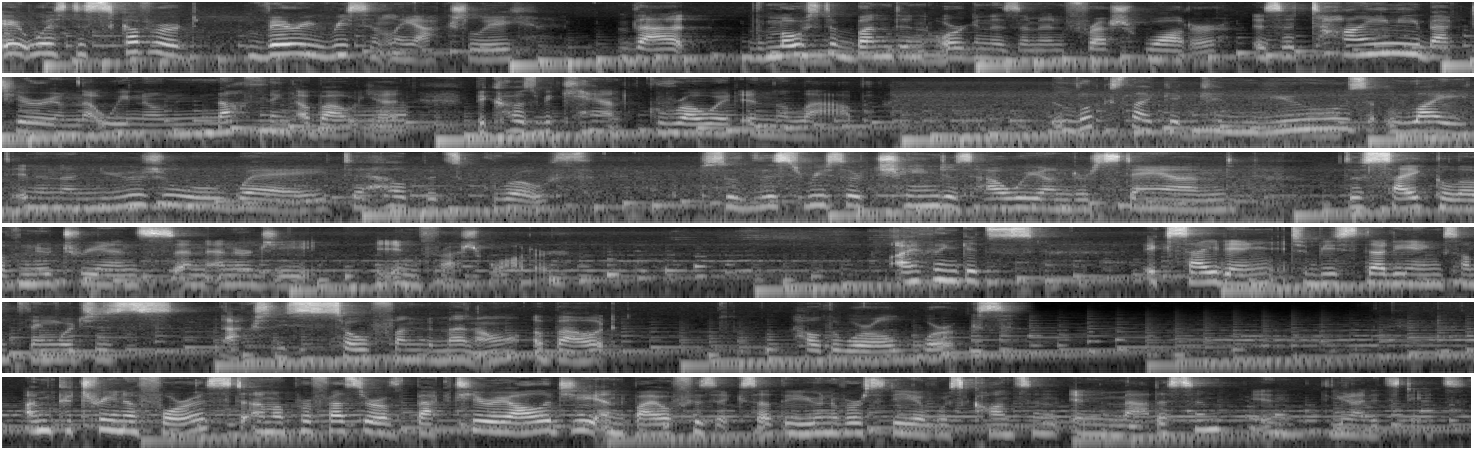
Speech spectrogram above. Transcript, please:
It was discovered very recently, actually, that the most abundant organism in fresh water is a tiny bacterium that we know nothing about yet because we can't grow it in the lab. It looks like it can use light in an unusual way to help its growth. So this research changes how we understand the cycle of nutrients and energy in fresh water. I think it's exciting to be studying something which is actually so fundamental about how the world works. I'm Katrina Forrest. I'm a professor of bacteriology and biophysics at the University of Wisconsin in Madison in the United States.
